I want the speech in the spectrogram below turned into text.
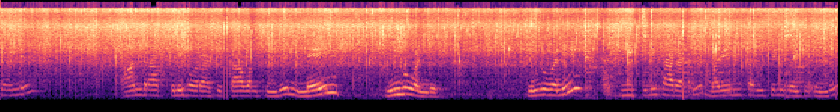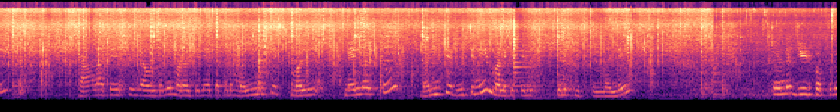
చూడండి. ఆంధ్ర పులిహోరకి కావాల్సింది మెయిన్ ఇంగువ అండి ఇంగువని ఈ పులిహోరకి మరింత రుచిని పెంచుతుంది. చాలా టేస్టీగా ఉంటుంది. మనం తినేటప్పుడు మంచి స్మెల్ స్మెల్ వస్తూ మంచి రుచిని మనకి తెలి తెలిపిస్తుందండి చూడండి జీడిపప్పులు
